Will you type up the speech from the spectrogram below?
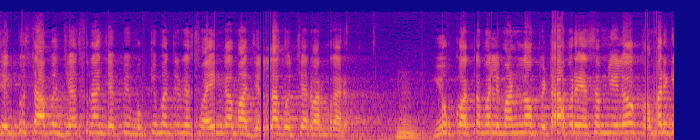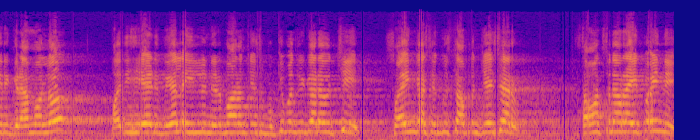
శంకుస్థాపన చేస్తున్నారని చెప్పి ముఖ్యమంత్రిగా స్వయంగా మా జిల్లాకు వచ్చారు వర్మ గారు. యు కొత్తపల్లి మండలం పిఠాపురం అసెంబ్లీలో కొమరగిరి గ్రామంలో పదిహేడు వేల ఇల్లు నిర్మాణం చేసి ముఖ్యమంత్రి గారు వచ్చి స్వయంగా శంకుస్థాపన చేశారు. సంవత్సరం అయిపోయింది.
